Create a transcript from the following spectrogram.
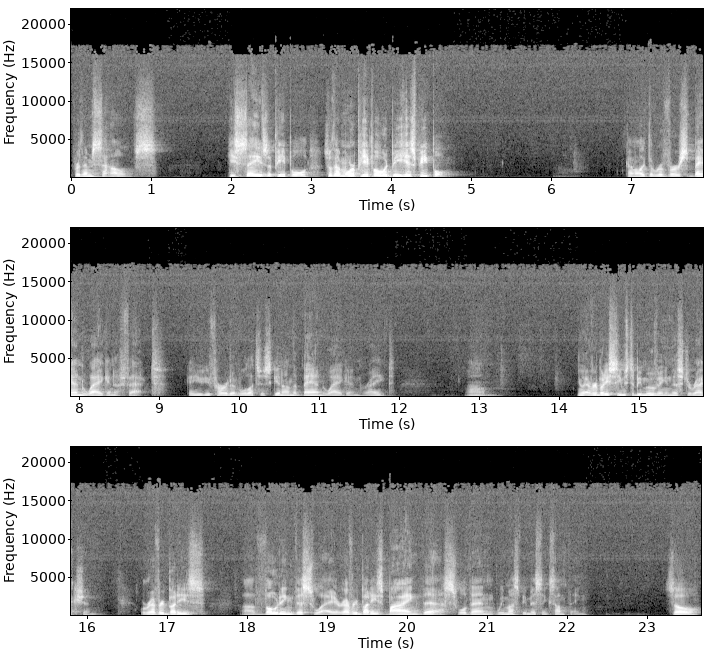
for themselves. He saves a people so that more people would be his people. Kind of like the reverse bandwagon effect. Okay, you've heard of, well, let's just get on the bandwagon, right? Um, you know, everybody seems to be moving in this direction, or everybody's uh, voting this way, or everybody's buying this. Well, then we must be missing something. So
